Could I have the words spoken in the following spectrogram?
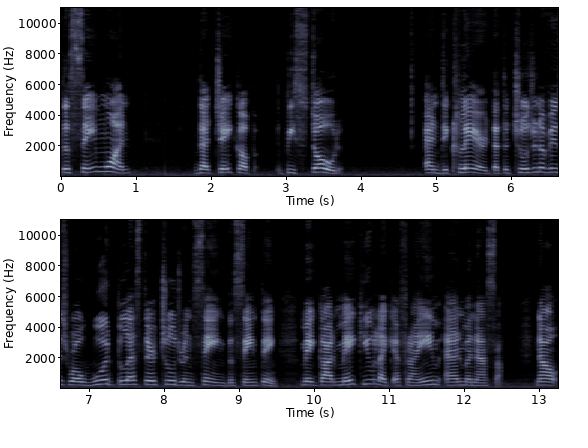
the same one that jacob bestowed and declared that the children of Israel would bless their children, saying the same thing. May God make you like Ephraim and Manasseh. Now,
